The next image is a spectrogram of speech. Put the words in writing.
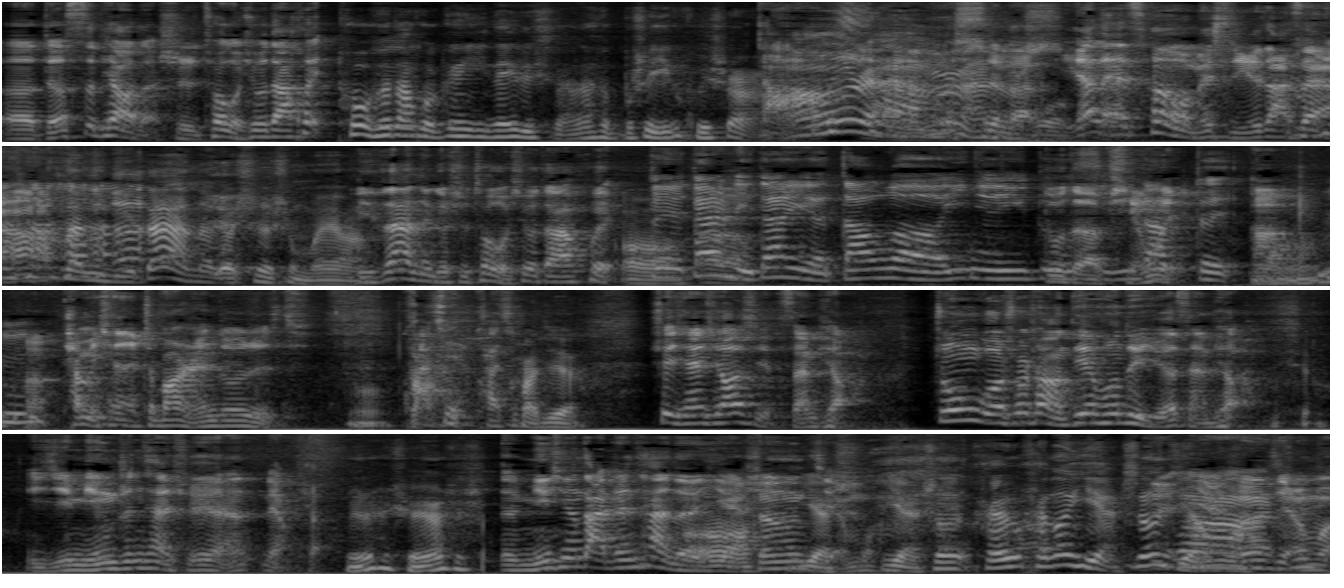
呃得四票的是脱口秀大会。脱口秀大会跟一年一度喜剧大赛不是一个回事儿。当然不是了，别来蹭我们喜剧大赛啊！那李诞那个是什么呀？李诞那个是脱口秀大会哦，对，但是李诞也当了一年一度度的评委，对，啊，啊他们现在这帮人都是跨界跨界。跨界。睡前消息三票，中国说唱巅峰对决三票，以及名侦探学园两票。名侦探学院是啥？呃，明星大侦探的哦衍生节目，衍生还还能衍生节目衍？生节目，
